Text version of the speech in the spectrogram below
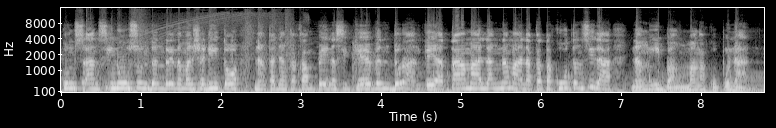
kung saan sinusundan rin naman siya dito ng kanyang kakampi na si Kevin Durant kaya tama lang naman na katakutan sila ng ibang mga kupunan.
